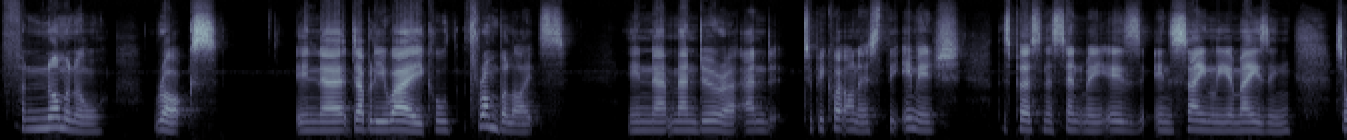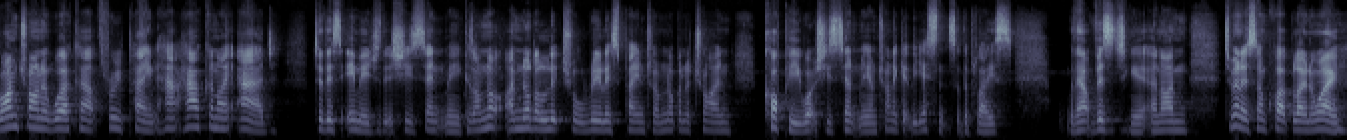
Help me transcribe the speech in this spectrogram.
phenomenal rocks in uh, WA called thrombolites in uh, Mandurah. And to be quite honest, the image this person has sent me is insanely amazing. So I'm trying to work out through paint, how, how can I add to this image that she's sent me? Because I'm not, I'm not a literal realist painter. I'm not going to try and copy what she's sent me. I'm trying to get the essence of the place without visiting it. And I'm, to be honest, I'm quite blown away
